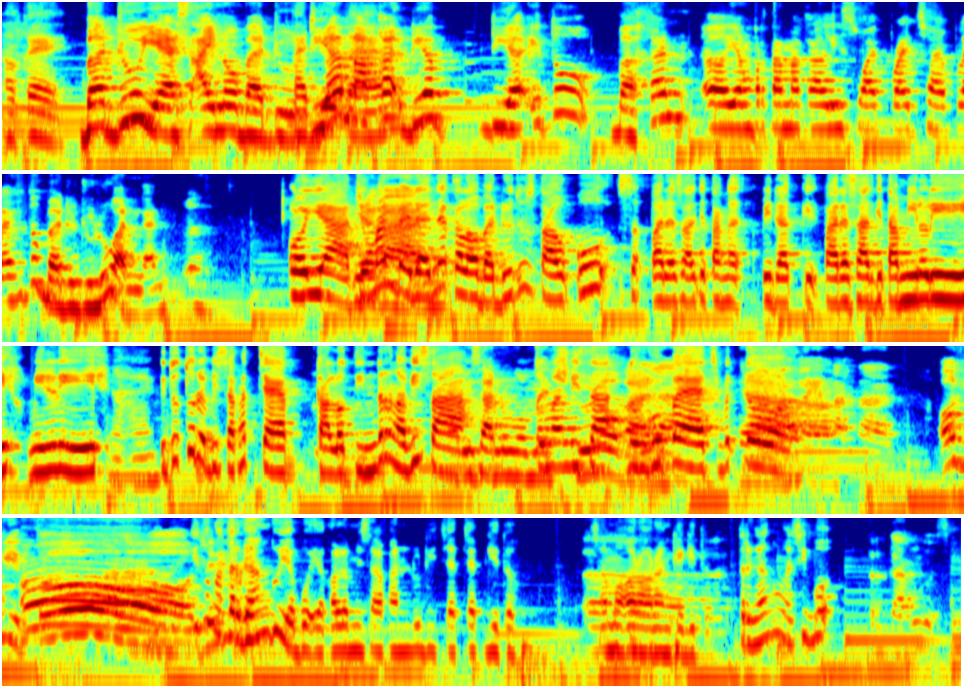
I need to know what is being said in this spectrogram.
oke. Badu, yes, I know Badu. Badu, dia kan? maka dia dia itu bahkan uh, yang pertama kali swipe right swipe left itu Badu duluan kan? Oh iya, Iya cuman kan? bedanya kalau Badu tuh setauku se- pada saat kita pida- pada saat kita milih, milih itu tuh udah bisa ngechat. Kalau Tinder nggak bisa. Nggak bisa nunggu match Cuma bisa dulu kan? nunggu patch, betul. Ya. Oh gitu. Oh, itu nggak terganggu ya, Bu ya kalau misalkan lu di chat-chat gitu sama Eh, orang-orang kayak gitu. Terganggu nggak sih, Bu? terganggu sih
